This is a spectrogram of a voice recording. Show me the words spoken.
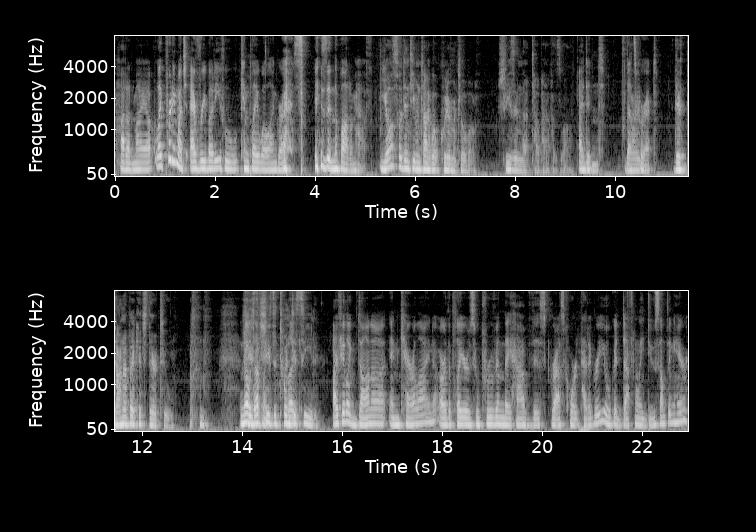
Haddad Maia. Like pretty much everybody who can play well on grass is in the bottom half. You also didn't even talk about Kudermetova. She's in that top half as well. I didn't. That's Right. correct. There's Donna Vekic there too. No, she's, definitely. she's the 20 Like, seed. I feel like Donna and Caroline are the players who proven they have this grass court pedigree who could definitely do something here.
